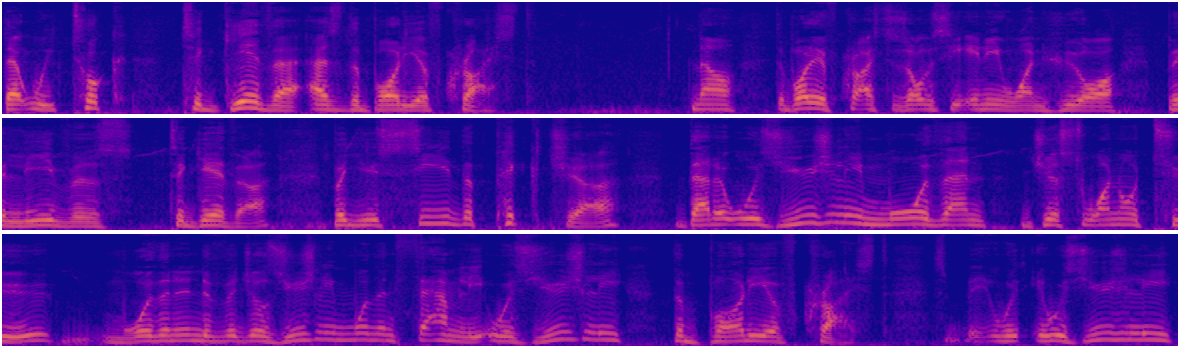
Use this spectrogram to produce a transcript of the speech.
that we took together as the body of Christ. Now, the body of Christ is obviously anyone who are believers together, but you see the picture that it was usually more than just one or two, more than individuals, usually more than family. It was usually the body of Christ. It was, usually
